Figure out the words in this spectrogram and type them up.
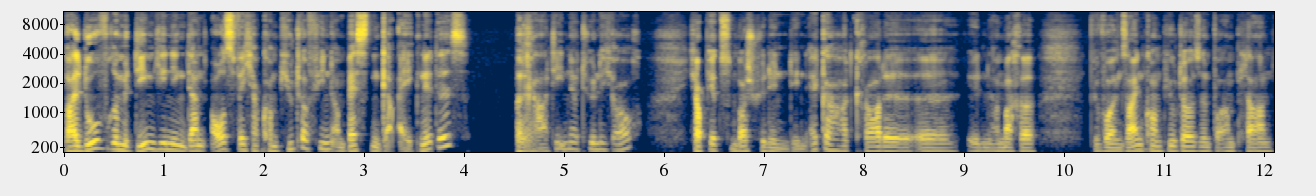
baldovere mit demjenigen dann aus, welcher Computer für ihn am besten geeignet ist. Berate ihn natürlich auch. Ich habe jetzt zum Beispiel den, den Eckhard gerade äh, in der Mache. Wir wollen seinen Computer, sind wir am Plan.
